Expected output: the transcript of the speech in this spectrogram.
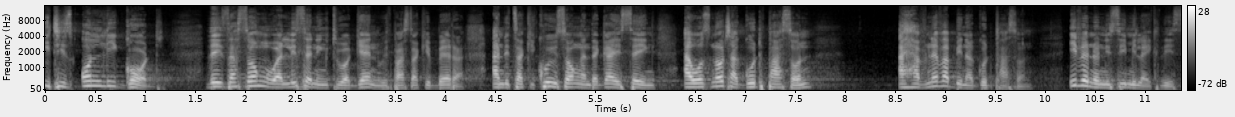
It is only God. There's a song we're listening to again with Pastor Kibera, and it's a Kikuyu song, and the guy is saying, I was not a good person. I have never been a good person. Even when you see me like this,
